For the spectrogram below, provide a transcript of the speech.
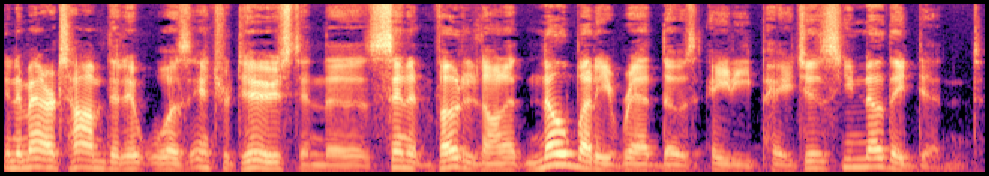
in the matter of time that it was introduced and the Senate voted on it, nobody read those 80 pages. You know they didn't.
